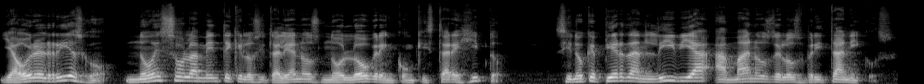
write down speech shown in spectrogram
Y ahora el riesgo no es solamente que los italianos no logren conquistar Egipto, sino que pierdan Libia a manos de los británicos,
